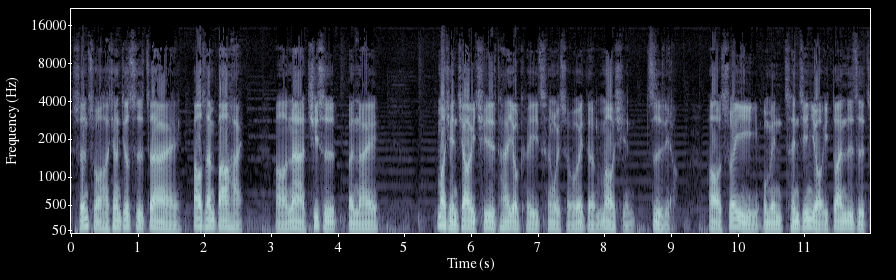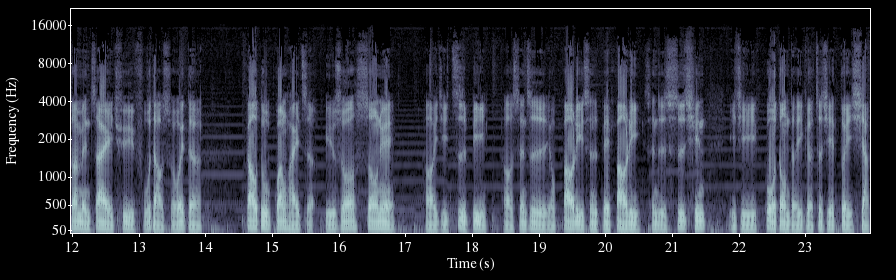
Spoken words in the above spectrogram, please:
绳索好像就是在包山包海哦。那其实本来冒险教育其实它又可以称为所谓的冒险。治疗，哦，所以我们曾经有一段日子专门在去辅导所谓的高度关怀者，比如说受虐，哦，以及自闭，哦，甚至有暴力，甚至被暴力，甚至失亲以及过动的一个这些对象，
